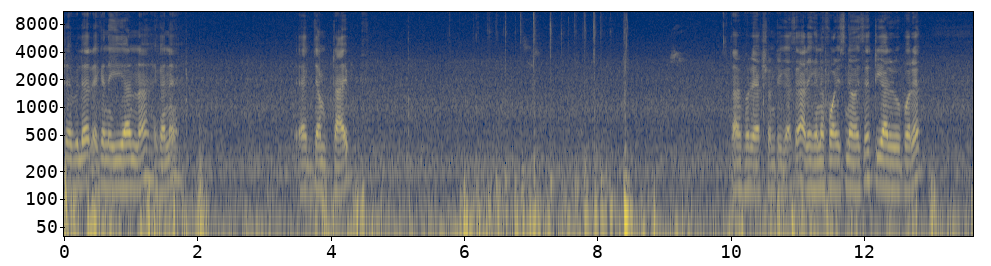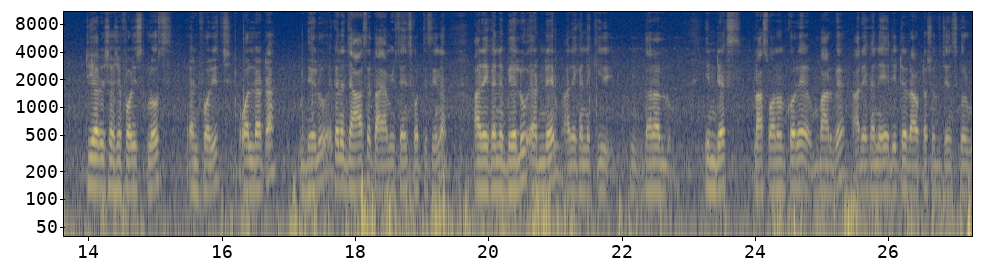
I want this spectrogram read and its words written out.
টেবিলের এখানে ইয়ার না, এখানে এক্সাম টাইপ। তারপরে অ্যাকশন ঠিক আছে, আর এখানে ফরিস নেওয়া হয়েছে টিআরের উপরে। টিআরের শেষে foreach close and foreach all data value এখানে যা আছে তাই আমি চেঞ্জ করতেছি না। আর এখানে ভ্যালু অ্যান্ড নেম আর এখানে কি দ্বারা ইন্ডেক্স প্লাস ওয়ান অন করে বাড়বে। আর এখানে এডিটের রাউটটা শুধু চেঞ্জ করব।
